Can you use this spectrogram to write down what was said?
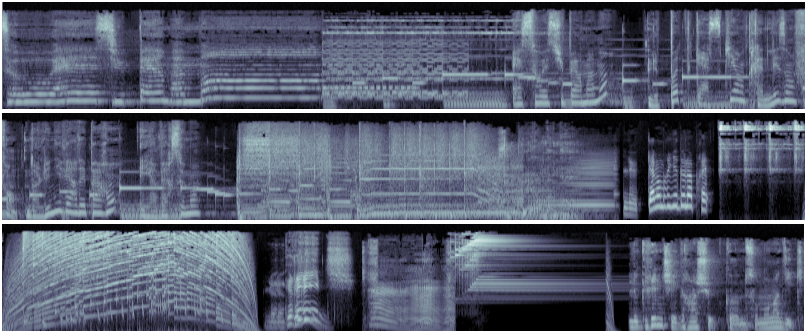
SOS Super Maman SOS Super Maman, le podcast qui entraîne les enfants dans l'univers des parents et inversement. Le calendrier de l'après. Le Grinch. Le Grinch est grincheux, comme son nom l'indique.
